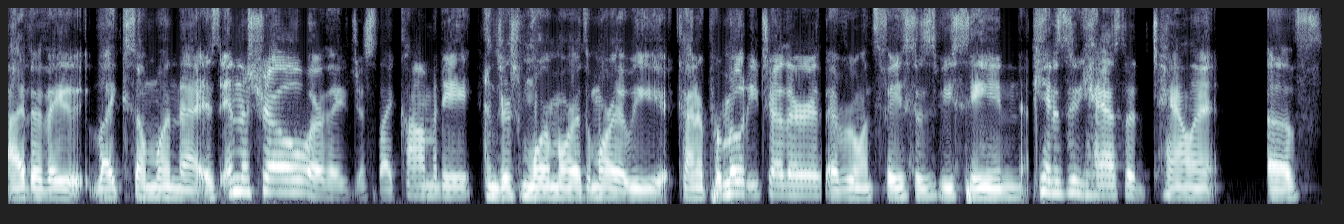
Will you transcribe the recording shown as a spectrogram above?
either they like someone that is in the show or they just like comedy. And there's more and more the more that we kind of promote each other, everyone's faces be seen. Kansas City has the talent of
